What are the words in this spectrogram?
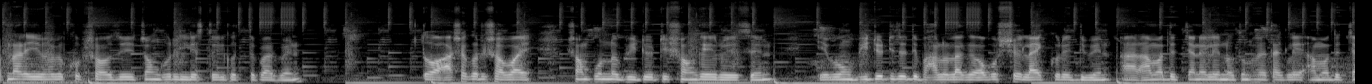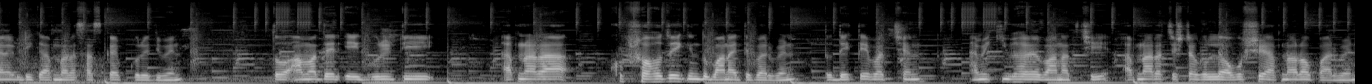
আপনারা এইভাবে খুব সহজেই চংঘুরির লেজ তৈরি করতে পারবেন। তো আশা করি সবাই সম্পূর্ণ ভিডিওটির সঙ্গেই রয়েছেন এবং ভিডিওটি যদি ভালো লাগে অবশ্যই লাইক করে দিবেন আর আমাদের চ্যানেলে নতুন হয়ে থাকলে আমাদের চ্যানেলটিকে আপনারা সাবস্ক্রাইব করে দিবেন। তো আমাদের এই ঘুড়িটি আপনারা খুব সহজেই কিন্তু বানাইতে পারবেন। তো দেখতেই পাচ্ছেন, আমি কীভাবে বানাচ্ছি। আপনারা চেষ্টা করলে অবশ্যই আপনারাও পারবেন।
